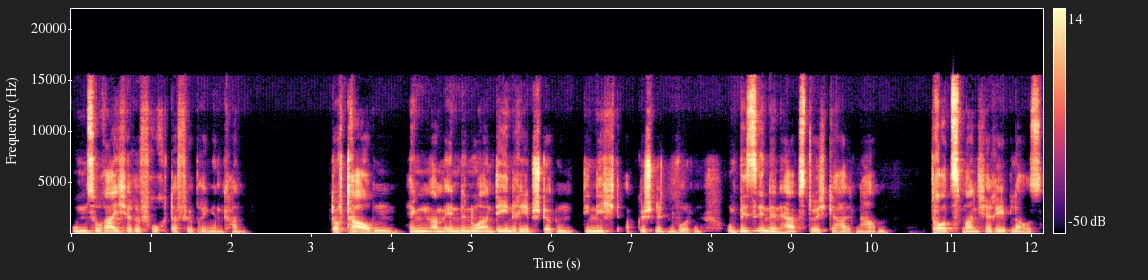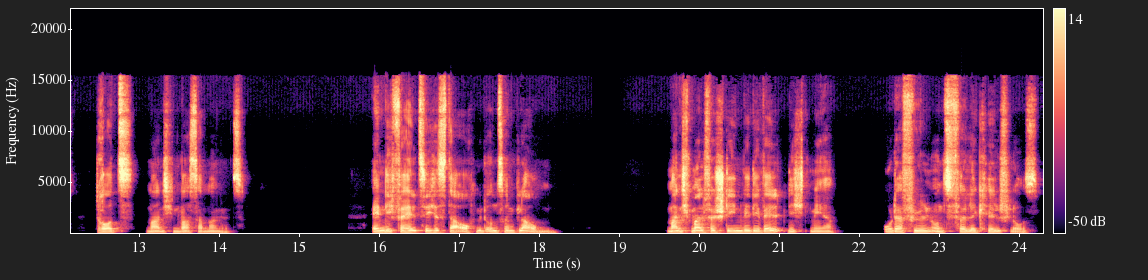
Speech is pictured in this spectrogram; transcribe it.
umso reichere Frucht dafür bringen kann. Doch Trauben hängen am Ende nur an den Rebstöcken, die nicht abgeschnitten wurden und bis in den Herbst durchgehalten haben, trotz mancher Reblaus, trotz manchen Wassermangels. Ähnlich verhält sich es da auch mit unserem Glauben. Manchmal verstehen wir die Welt nicht mehr oder fühlen uns völlig hilflos.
